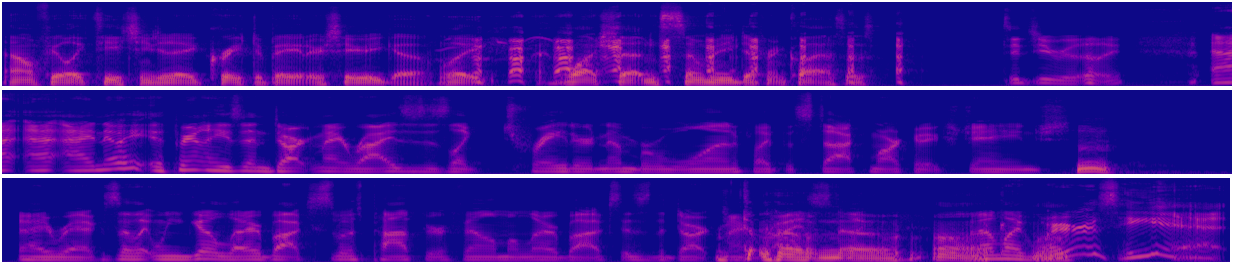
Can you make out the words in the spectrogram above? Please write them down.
I don't feel like teaching today. Great debaters. Here you go. Like, I watched that in so many different classes. Did you really? I, I, I know. He, apparently, he's in Dark Knight Rises as like trader number one for like the stock market exchange. Hmm. I read so like when you go to Letterboxd, the most popular film on Letterboxd is The Dark Knight Rises. Oh no! Oh, and I'm like, where is he at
